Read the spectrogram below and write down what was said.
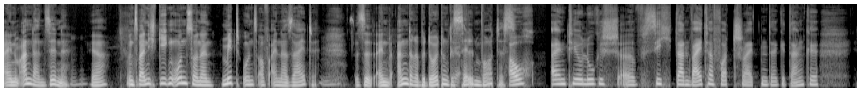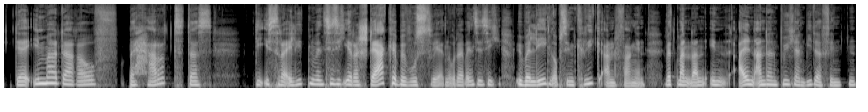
einem anderen Sinne, mhm. ja. Und zwar nicht gegen uns, sondern mit uns auf einer Seite. Mhm. Also eine andere Bedeutung desselben ja. Wortes. Auch ein theologisch äh, sich dann weiter fortschreitender Gedanke, der immer darauf beharrt, dass die Israeliten, wenn sie sich ihrer Stärke bewusst werden oder wenn sie sich überlegen, ob sie einen Krieg anfangen, wird man dann in allen anderen Büchern wiederfinden,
